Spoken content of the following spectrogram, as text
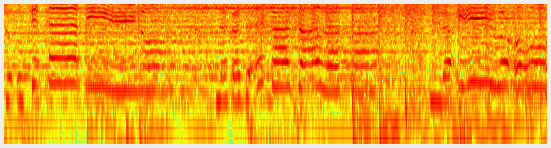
情景の？中で語らった未来を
